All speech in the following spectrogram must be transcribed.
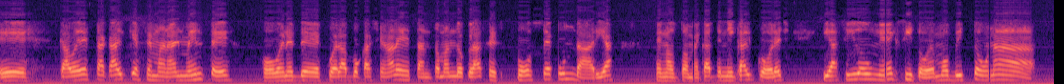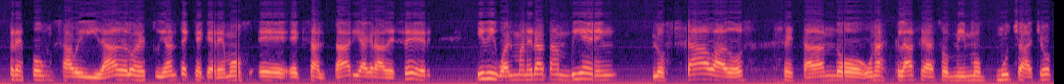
Eh, cabe destacar que semanalmente jóvenes de escuelas vocacionales están tomando clases postsecundarias en Automeca Technical College y ha sido un éxito. Hemos visto una responsabilidad de los estudiantes que queremos eh, exaltar y agradecer y de igual manera también los sábados se está dando unas clases a esos mismos muchachos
